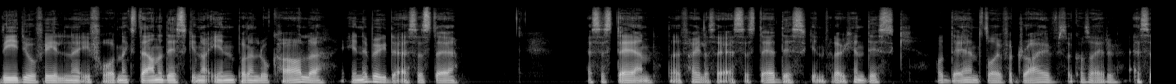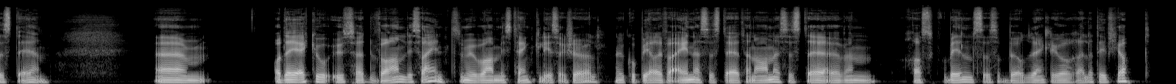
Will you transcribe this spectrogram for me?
videofilene ifra den eksterne disken og inn på den lokale innebygde SSD. SSD-en. Det er feil å si SSD-disken, for det er jo ikke en disk. Og D-en står jo for drive, så hva sier du? SSD-en. Um, ehm, og det gikk jo usedvanlig seint, som jo var mistenkelig i seg sjøl. Når du kopierer fra én SSD til en annen SSD over en rask forbindelse, så burde det egentlig gå relativt kjapt.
